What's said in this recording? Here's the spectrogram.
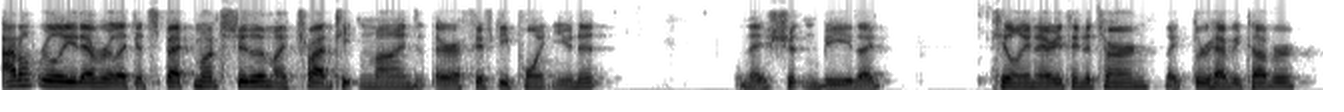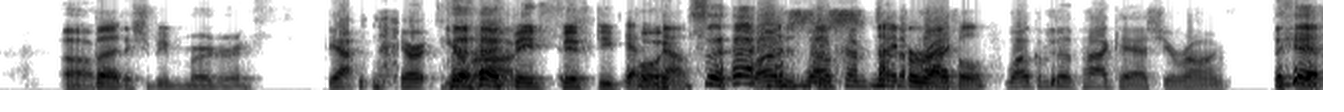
I don't really ever like expect much to them. I try to keep in mind that they're a 50 point unit and they shouldn't be like killing everything to turn like through heavy cover. oh, But- they should be murdering. yeah. You're, you're I wrong. paid 50 Yeah, no. points. Well, This welcome to the sniper pod- rifle. Welcome to the podcast. You're wrong.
